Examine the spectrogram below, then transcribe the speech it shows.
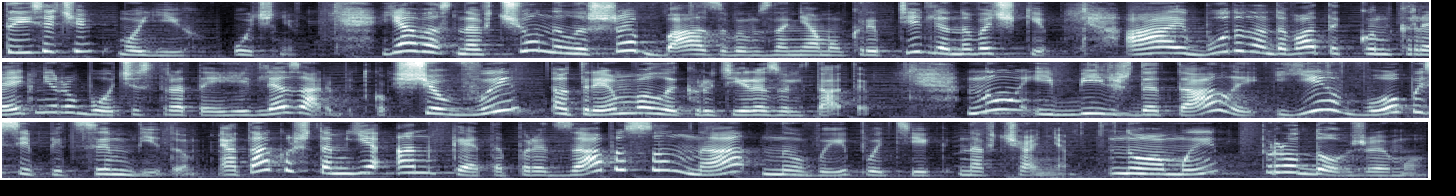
тисячі моїх учнів. Я вас навчу не лише базовим знанням у крипті для новачків, а й буду надавати конкретні робочі стратегії для заробітку, щоб ви отримували круті результати. Ну і більш деталей є в описі під цим відео. А також там є анкета перед записом на новий потік навчання. Ну а ми продовжуємо.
